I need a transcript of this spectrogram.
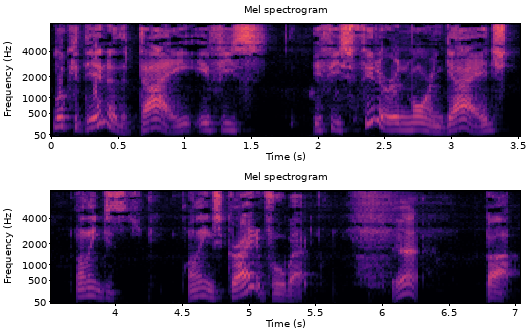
look at the end of the day, if he's if he's fitter and more engaged, I think he's I think he's great at fullback. Yeah. But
